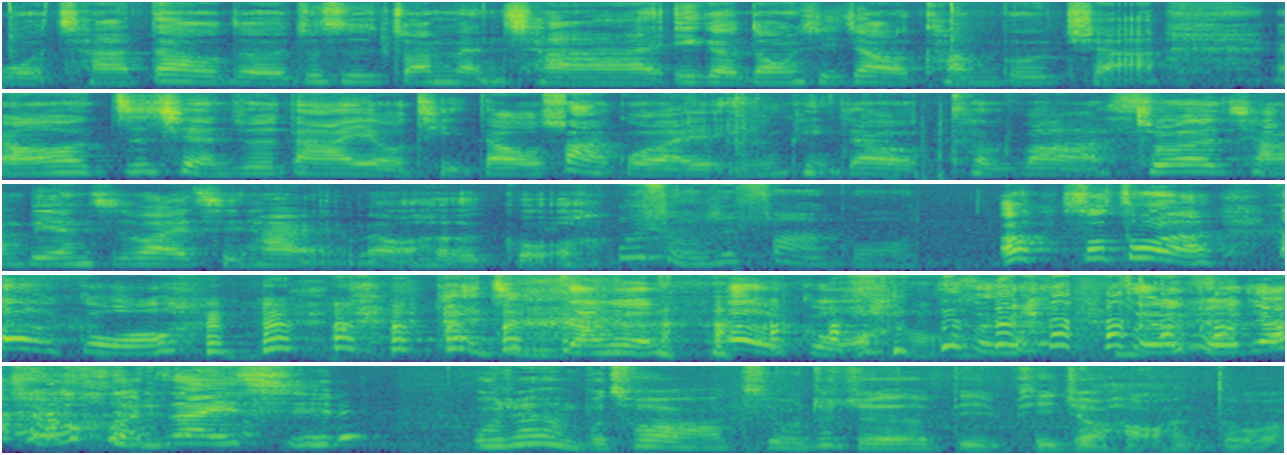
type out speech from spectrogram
我查到的就是专门查一个东西叫 kombucha，然后之前就是大家有提到法国来的饮品叫 Kvass，除了墙边之外，其他人有没有喝过？为什么是法国？哦，说错了，俄国，太紧张了，俄国，这整个整个国家全部混在一起。我觉得很不错啊，我就觉得比啤酒好很多。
